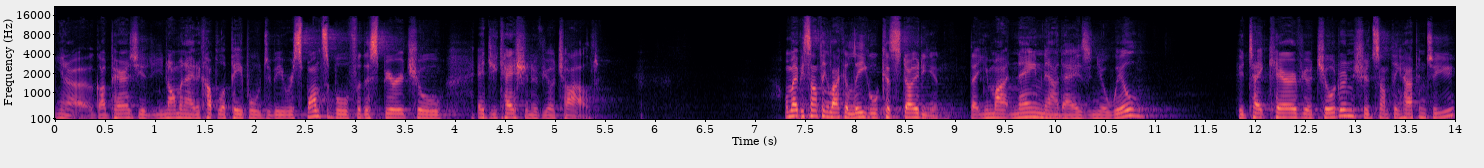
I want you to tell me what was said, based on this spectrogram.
you know, godparents, you, you nominate a couple of people to be responsible for the spiritual education of your child. Or maybe something like a legal custodian that you might name nowadays in your will, who'd take care of your children should something happen to you.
